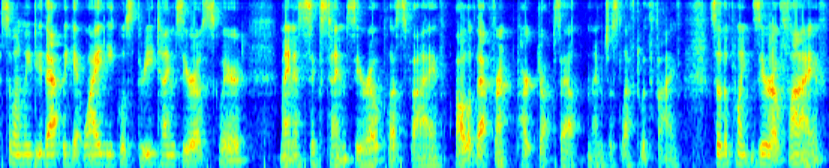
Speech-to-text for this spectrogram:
So when we do that, we get y equals 3 times 0 squared minus 6 times 0 plus 5. All of that front part drops out, and I'm just left with 5. So the point 0, 5,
